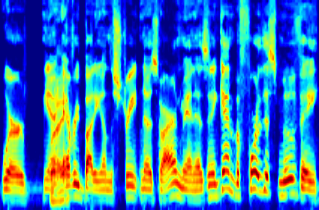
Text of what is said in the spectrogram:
where you know right. everybody on the street knows who Iron Man is. And again, before this movie,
